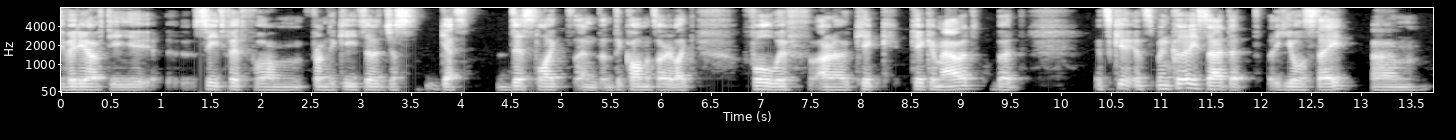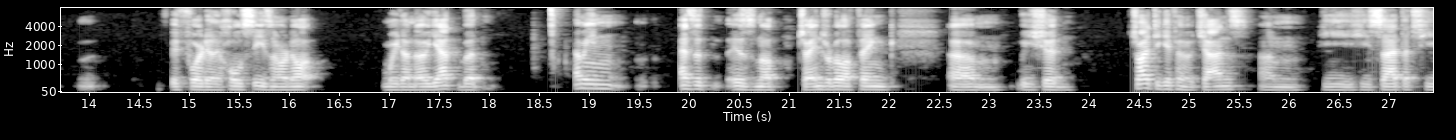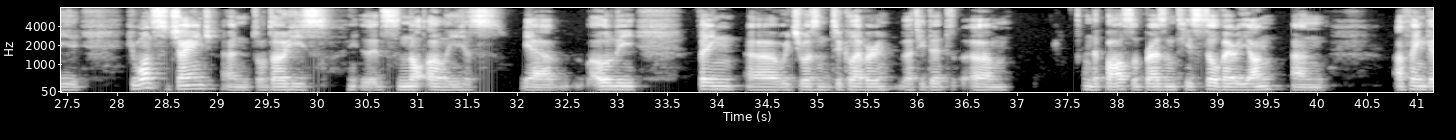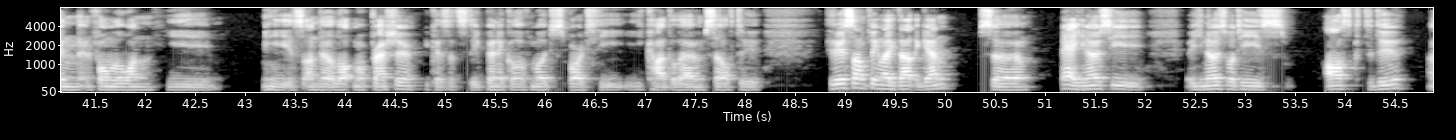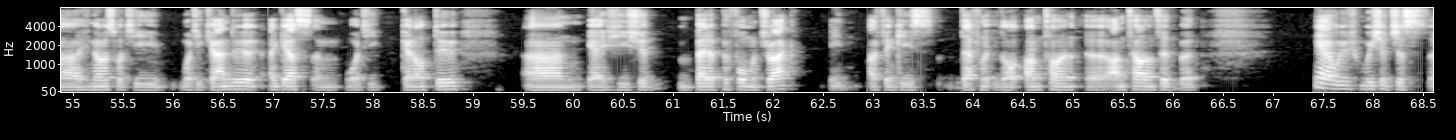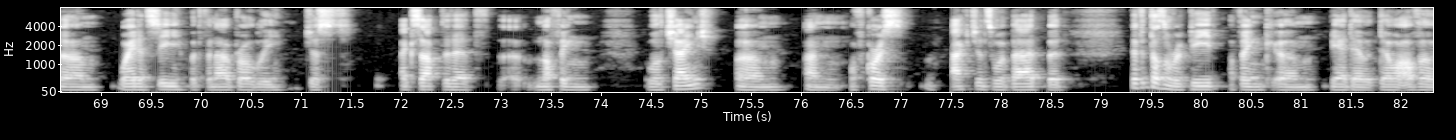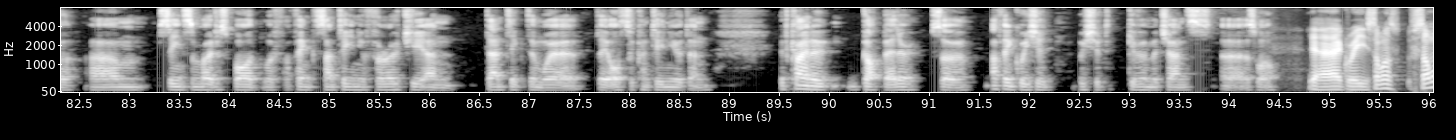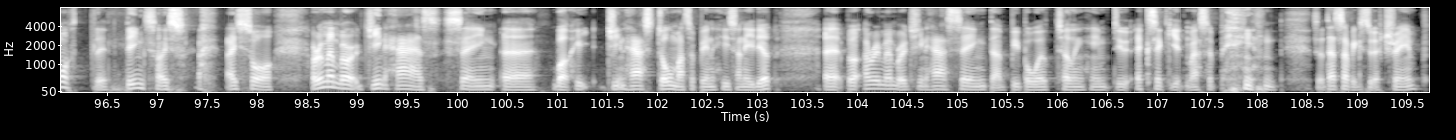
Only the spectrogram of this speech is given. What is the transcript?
the video of the seat fit from from Nikita just gets disliked, and, and the comments are like full with I don't know kick kick him out, but it's it's been clearly said that he'll stay um, the whole season or not. We don't know yet, but I mean, as it is not changeable, I think um, we should try to give him a chance. Um, he he said that he he wants to change, and although he's it's not only his yeah only thing uh, which wasn't too clever that he did um, in the past and present, he's still very young, and I think in, in Formula One he he is under a lot more pressure because it's the pinnacle of motorsport. He he can't allow himself to do something like that again. So yeah, he knows he he knows what he's asked to do. Uh, he knows what he what he can do, I guess, and what he cannot do. And yeah, he should better perform on track. He, I think he's definitely not untalent, uh, untalented, but yeah, we we should just um, wait and see. But for now, probably just accept that uh, nothing will change. Um, and of course, actions were bad, but if it doesn't repeat, I think um, yeah, there there were other um, scenes in motorsport with I think Santino Ferrucci and Dan Ticktum where they also continued and it kind of got better. So I think we should we should give him a chance uh, as well. Yeah, I agree. Some of some of the things I, I saw, I remember Gene Haas saying, uh, well, he Gene Haas told Mazepin he's an idiot, uh, but I remember Gene Haas saying that people were telling him to execute Mazepin, so that's a bit too extreme.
